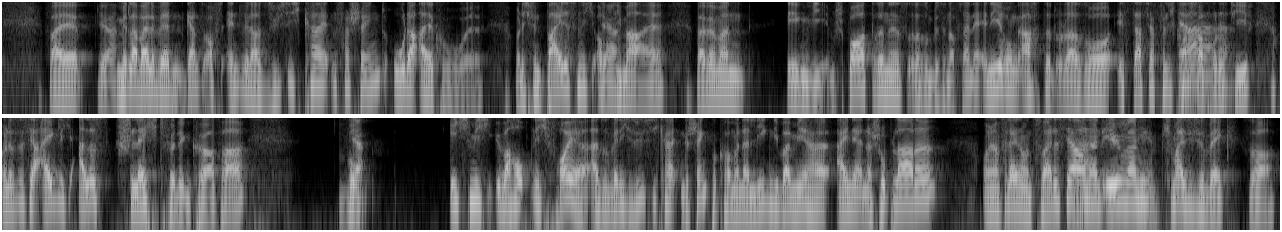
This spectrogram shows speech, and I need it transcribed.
weil Ja. mittlerweile werden ganz oft entweder Süßigkeiten verschenkt oder Alkohol. Und ich finde beides nicht optimal, weil wenn man irgendwie im Sport drin ist oder so ein bisschen auf seine Ernährung achtet oder so, ist das ja völlig Ja. kontraproduktiv. Und es ist ja eigentlich alles schlecht für den Körper. Wo, Ja. ich mich überhaupt nicht freue. Also wenn ich Süßigkeiten geschenkt bekomme, dann liegen die bei mir halt ein Jahr in der Schublade und dann vielleicht noch ein zweites Jahr Ja, und dann irgendwann verstehe. schmeiß ich sie weg. So.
